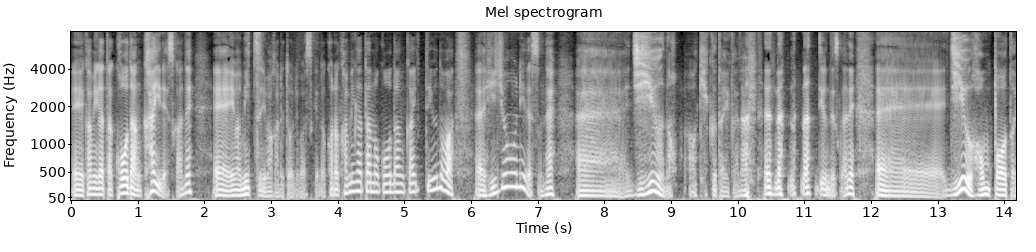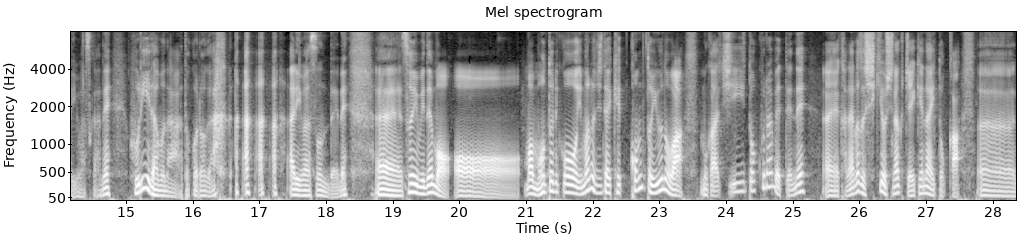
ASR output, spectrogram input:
えー、上方講談会ですかね、えー、今3つに分かれておりますけど、この上方の講談会っていうのは、えー、非常にですね、え、自由の聞くというか、なん、ななんて言うんですかね、えー、自由奔放と言いますかね、フリーダムなところが ありますんでね、えー、そういう意味でも、まあ本当にこう、今の時代結婚というのは昔と比べてね、えー、必ず式をしなくちゃいけないとか、うん、なん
